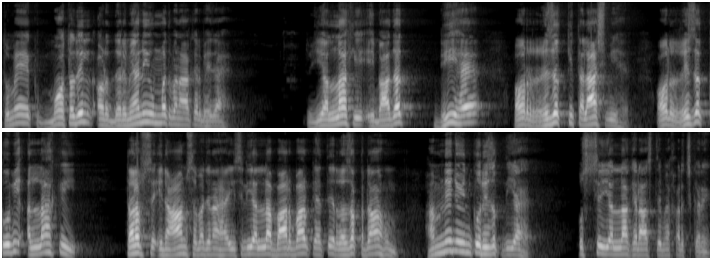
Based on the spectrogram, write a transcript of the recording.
تمہیں ایک معتدل اور درمیانی امت بنا کر بھیجا ہے۔ تو یہ اللہ کی عبادت بھی ہے اور رزق کی تلاش بھی ہے۔ اور رزق کو بھی اللہ کی طرف سے انعام سمجھنا ہے۔ اس لیے اللہ بار بار کہتے رزق نہ ہوں ہم نے جو ان کو رزق دیا ہے، اس سے یہ اللہ کے راستے میں خرچ کریں۔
